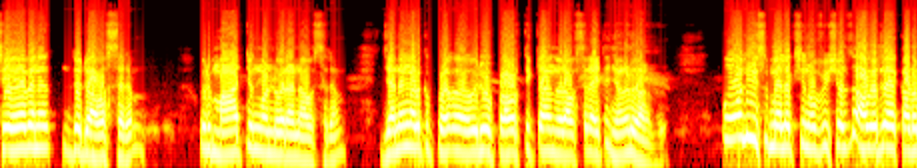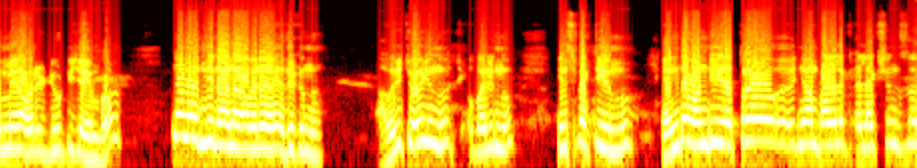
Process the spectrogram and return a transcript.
സേവനത്തിന്റെ ഒരു അവസരം. ഒരു മാറ്റം കൊണ്ടുവരാൻ അവസരം ജനങ്ങൾക്ക് ഒരു പ്രവർത്തിക്കാവുന്ന ഒരു അവസരമായിട്ട് ഞങ്ങൾ കാണുന്നത് പോലീസും എലക്ഷൻ ഒഫീഷ്യൽസ് അവരുടെ കടമ അവരുടെ ഡ്യൂട്ടി ചെയ്യുമ്പോൾ ഞങ്ങൾ എന്തിനാണ് അവരെ എതിർക്കുന്നത്? അവർ ചോദിക്കുന്നു വരുന്നു ഇൻസ്പെക്ട് ചെയ്യുന്നു. എന്റെ വണ്ടി എത്രയോ ഞാൻ ബൈ ഇലക്ഷൻസ്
